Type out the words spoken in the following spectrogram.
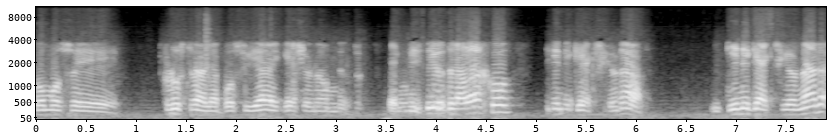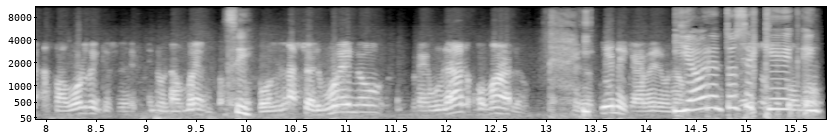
cómo se frustra la posibilidad de que haya un aumento. El Ministerio de Trabajo tiene que accionar. Y tiene que accionar a favor de que se defina un aumento. Sí. Podrá ser bueno, regular o malo, pero Y- tiene que haber un Y aumento. ahora entonces, ¿qué, en,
